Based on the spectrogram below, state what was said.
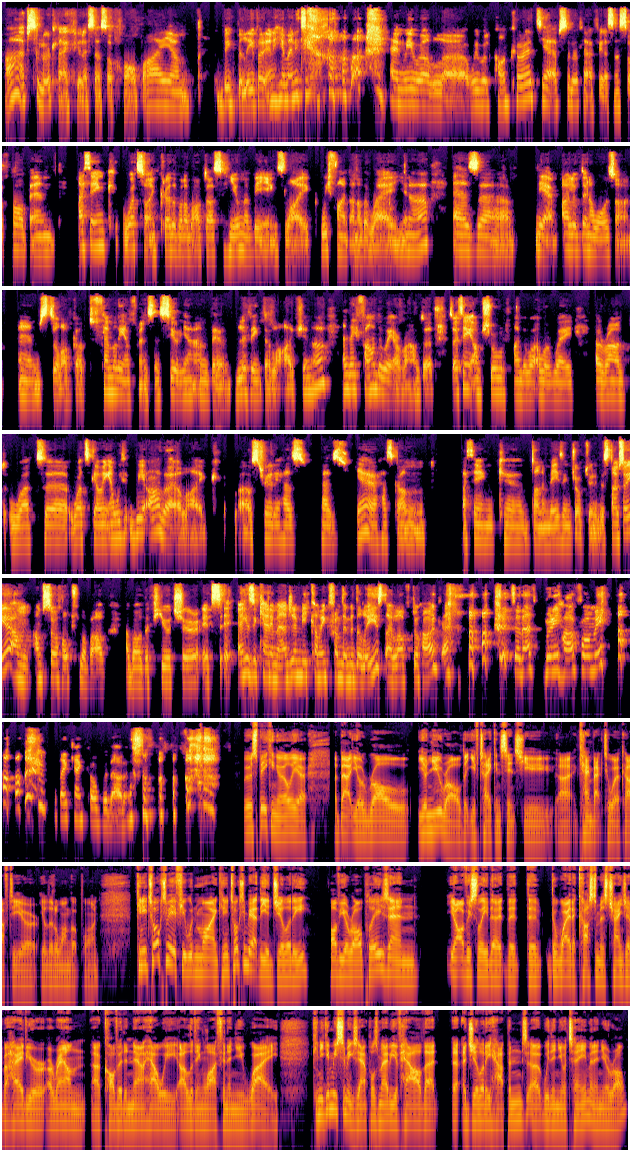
Oh, absolutely. I feel a sense of hope. I. Um, big believer in humanity. And we will uh, we will conquer it. Yeah absolutely. I feel a sense of hope. And i think what's so incredible about us human beings like we find another way you know? As uh, yeah i lived in a war zone and still I've got family and friends in Syria and they're living their life, you know, and they found a way around it. So I think I'm sure we'll find our way around what, uh, what's going. And we, we are there, like Australia has has yeah has gone I think uh, done amazing job during this time. So yeah, I'm I'm so hopeful about about the future. It's as you can imagine, me coming from the Middle East, I love to hug, so that's pretty hard for me, but I can't cope without it. we were speaking earlier about your role, your new role that you've taken since you uh, came back to work after your your little one got born. Can you talk to me, if you wouldn't mind? Can you talk to me about the agility of your role, please, and you know, obviously the, the, the, the way that customers change their behavior around uh, COVID and now how we are living life in a new way. Can you give me some examples maybe of how that uh, agility happened uh, within your team and in your role?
